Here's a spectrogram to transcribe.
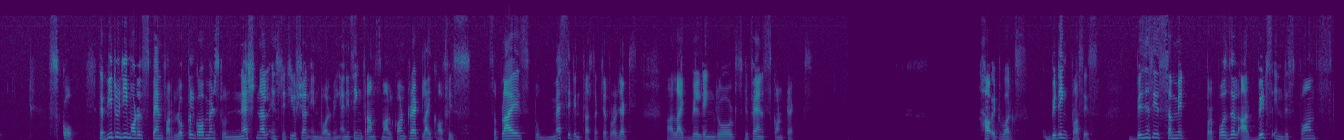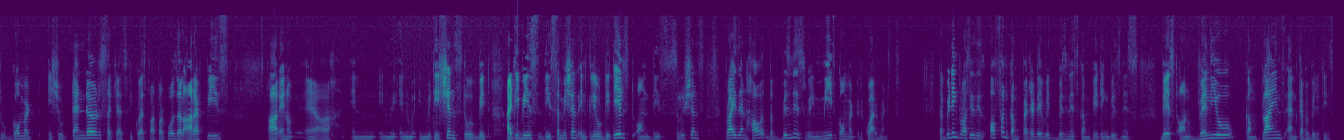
Scope the B2G model span for local governments to national institution involving anything from small contract like office supplies to massive infrastructure projects uh, like building roads, defense contracts. How it works. Bidding process. Businesses submit proposal or bids in response to government issued tenders such as request for proposal, RFPs, are in, uh, in, in, in, invitations to bid ITBs. The submissions include details on these solutions, price and how the business will meet government requirements. The bidding process is often competitive with business competing business based on value, compliance and capabilities.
